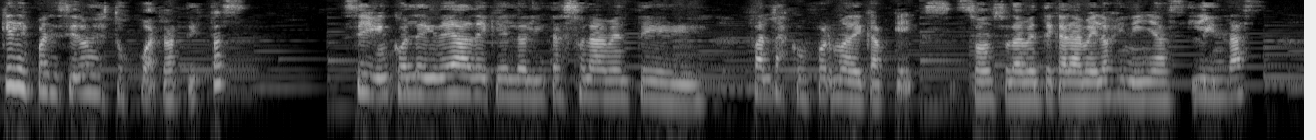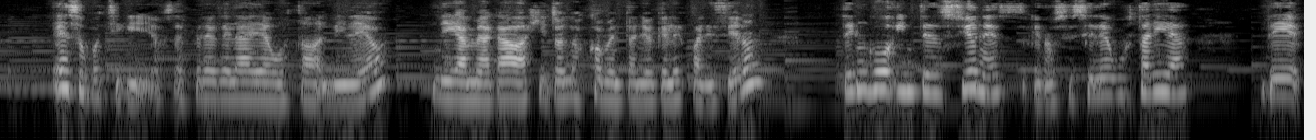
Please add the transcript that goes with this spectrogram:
¿Qué les parecieron estos cuatro artistas? Siguen con la idea de que Lolita es solamente faldas con forma de cupcakes. Son solamente caramelos y niñas lindas. Eso pues chiquillos, espero que les haya gustado el video. Díganme acá abajito en los comentarios qué les parecieron. Tengo intenciones, que no sé si les gustaría, de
